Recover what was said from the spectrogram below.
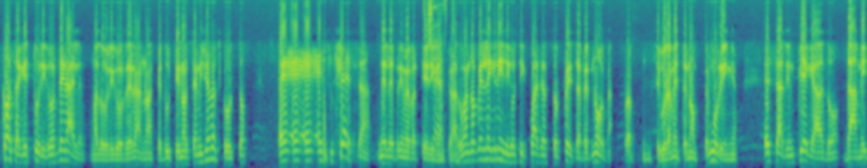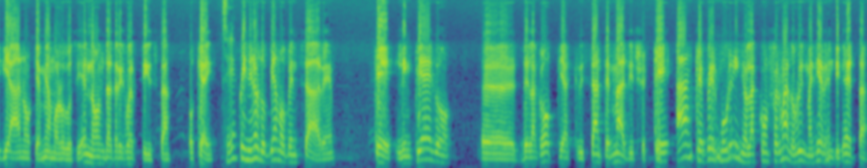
Cosa che tu ricorderai, ma lo ricorderanno anche tutti i nostri amici dell'ascolto, è, è, è successa nelle prime partite certo. di campionato. Quando Pellegrini, così quasi a sorpresa per noi, ma sicuramente non per Mourinho, è stato impiegato da mediano, chiamiamolo così, e non da trequartista. Okay? Sì. Quindi noi dobbiamo pensare che l'impiego eh, della coppia Cristante e Matic, che anche per Mourinho l'ha confermato lui in maniera indiretta,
